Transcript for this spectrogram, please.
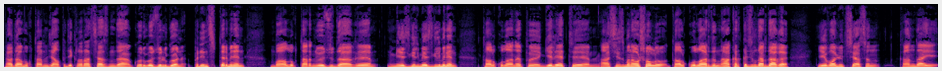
адам укуктарынын жалпы декларациясында көргөзүлгөн принциптер менен баалуулуктардын өзү дагы мезгил мезгили менен талкууланып келет. А сиз мына ошол талкуулардын акыркы жылдардагы эволюциясын кандай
